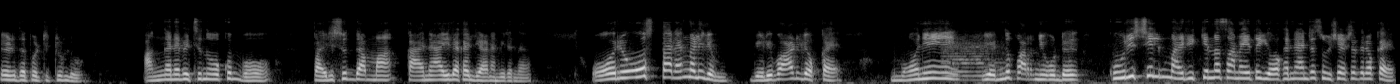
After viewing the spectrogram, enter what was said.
എഴുതപ്പെട്ടിട്ടുള്ളൂ. അങ്ങനെ വെച്ച് നോക്കുമ്പോൾ പരിശുദ്ധമ്മ കാനായിലെ കല്യാണം വിരുന്ന്. ഓരോ സ്ഥലങ്ങളിലും വെളിപാടിലൊക്കെ മോനെ എന്ന് പറഞ്ഞുകൊണ്ട് കുരിശിൽ മരിക്കുന്ന സമയത്ത് യോഹനാന്റെ സുവിശേഷത്തിലൊക്കെ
